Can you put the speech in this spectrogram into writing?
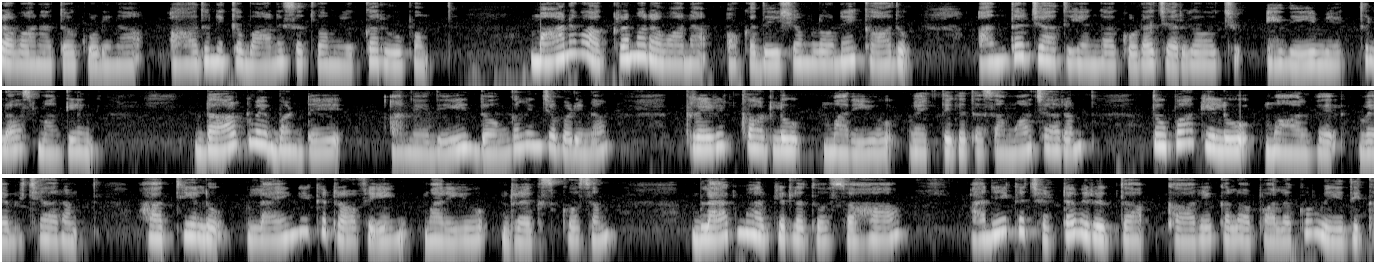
రవాణాతో కూడిన ఆధునిక బానిసత్వం యొక్క రూపం. మానవ అక్రమ రవాణా ఒక దేశంలోనే కాదు అంతర్జాతీయంగా కూడా జరగవచ్చు. ఇది వ్యక్తుల స్మగ్లింగ్. డార్క్ వెబ్ అంటే అనేది దొంగలించబడిన క్రెడిట్ కార్డులు మరియు వ్యక్తిగత సమాచారం తుపాకీలు మాల్వేర్ వ్యభిచారం హత్యలు లైంగిక ట్రాఫికింగ్ మరియు డ్రగ్స్ కోసం బ్లాక్ మార్కెట్లతో సహా అనేక చట్టవిరుద్ధ కార్యకలాపాలకు వేదిక.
